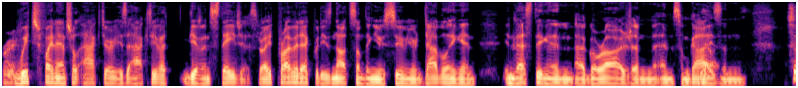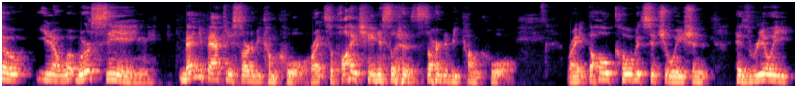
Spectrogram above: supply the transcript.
right. which financial actor is active at given stages, right? Private equity is not something you assume you're dabbling in, investing in a garage and, and some guys. Yeah. And so, you know, what we're seeing, manufacturing is starting to become cool, right? Supply chain is sort of starting to become cool, right? The whole COVID situation has really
